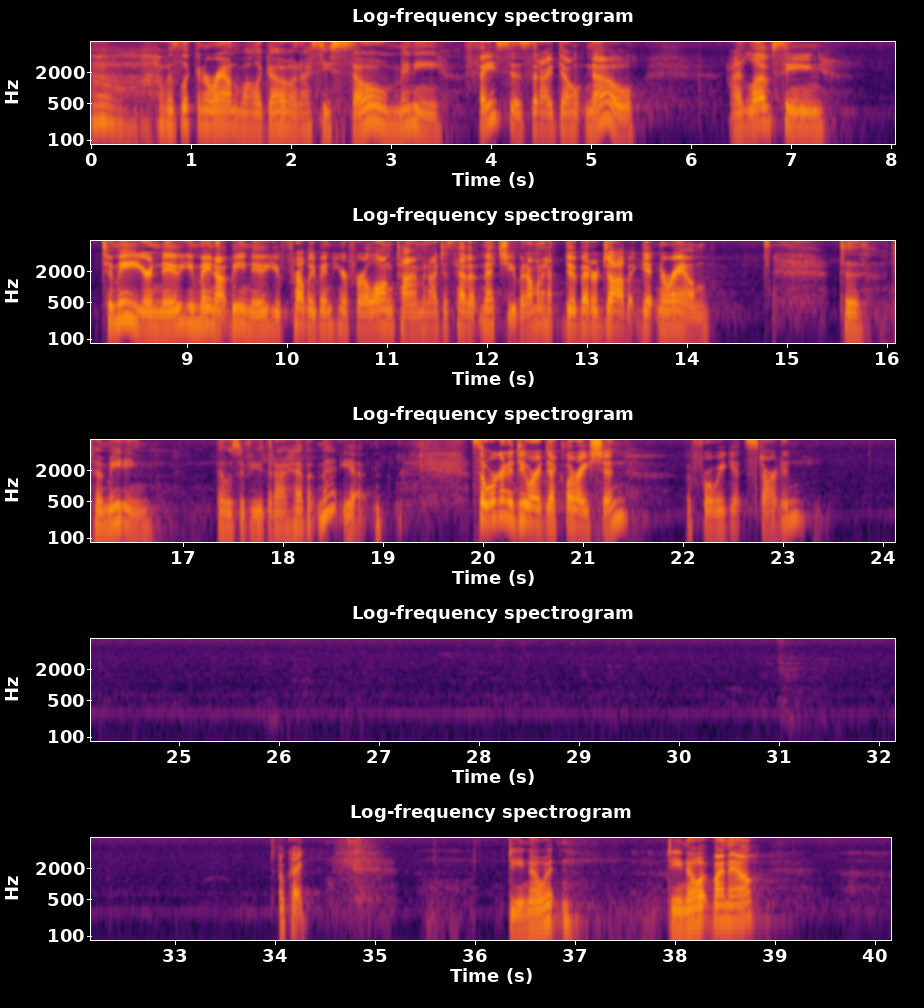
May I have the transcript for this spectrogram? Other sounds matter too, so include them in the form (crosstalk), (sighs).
Oh, (sighs) I was looking around a while ago and I see so many faces that I don't know. I love seeing, to me, you're new. You may not be new. You've probably been here for a long time and I just haven't met you, but I'm going to have to do a better job at getting around to, to meeting those of you that I haven't met yet. So we're going to do our declaration before we get started. Okay. Do you know it? Do you know it by now?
